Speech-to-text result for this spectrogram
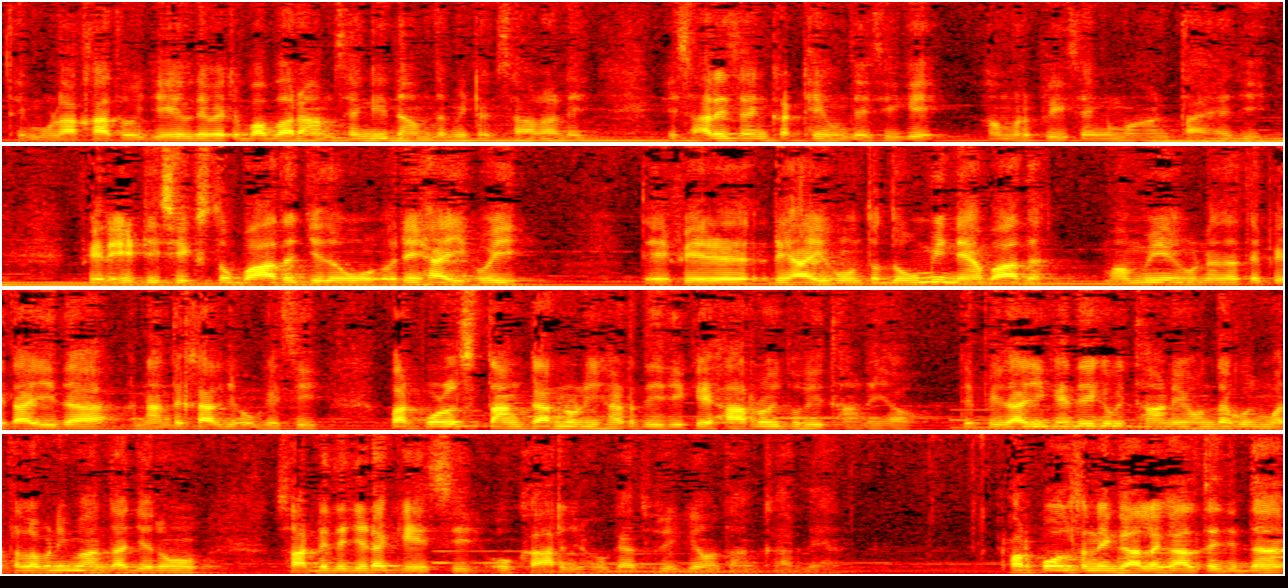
ਉੱਥੇ ਮੁਲਾਕਾਤ ਹੋਈ, ਜੇਲ੍ਹ ਦੇ ਵਿੱਚ ਬਾਬਾ ਰਾਮ ਸਿੰਘ ਜੀ ਦਮਦਮੀ ਟਕਸਾਲ ਵਾਲੇ ਇਹ ਸਾਰੇ ਸਿੰਘ ਇਕੱਠੇ ਹੁੰਦੇ ਸੀਗੇ। ਅਮਰਪ੍ਰੀਤ ਸਿੰਘ ਮਾਨ ਤਾਇਆ ਜੀ। ਫਿਰ 86 ਤੋਂ ਬਾਅਦ ਜਦੋਂ ਰਿਹਾਈ ਹੋਈ ਤੇ ਫਿਰ ਰਿਹਾਈ ਹੋਣ ਤੋਂ 2 ਮਹੀਨਿਆਂ ਬਾਅਦ ਮੰਮੀ ਉਹਨਾਂ ਦਾ ਤੇ ਪਿਤਾ ਜੀ ਦਾ ਆਨੰਦ ਕਾਰਜ ਹੋ ਗਏ ਸੀ। ਪਰ ਪੁਲਿਸ ਤੰਗ ਕਰਨੋਂ ਨਹੀਂ ਹਟਦੀ ਸੀ ਕਿ ਹਰ ਰੋਜ਼ ਤੁਸੀਂ ਥਾਣੇ ਆਓ। ਤੇ ਪਿਤਾ ਜੀ ਕਹਿੰਦੇ ਕਿ ਵੀ ਥਾਣੇ ਆਉਣ ਦਾ ਕੋਈ ਮਤਲਬ ਨਹੀਂ ਬਣਦਾ। ਜਦੋਂ ਸਾਡੇ ਤੇ ਜਿਹੜਾ ਕੇਸ ਸੀ, ਉਹ ਕਾਰਜ ਹੋ ਗਿਆ। ਤੁਸੀਂ ਕਿਉਂ ਤੰਗ ਕਰਦੇ ਆ? ਔਰ ਪੁਲਿਸ ਨੇ ਗੱਲ-ਗੱਲ ਤੇ ਜਿੱਦਾਂ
